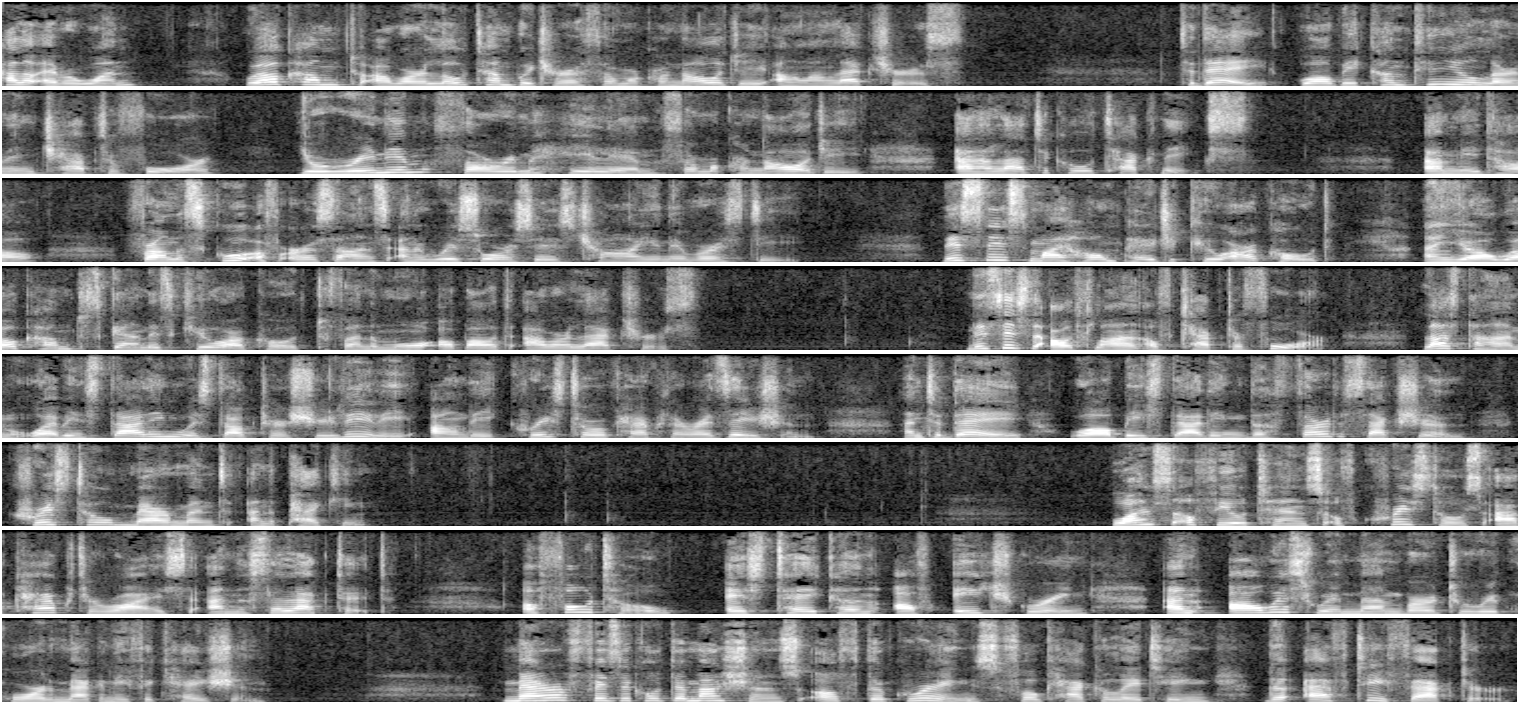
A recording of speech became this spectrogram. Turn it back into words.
Hello everyone. Welcome to our low temperature thermochronology online lectures. Today, we'll be continue learning chapter 4, Uranium, Thorium, Helium Thermochronology Analytical Techniques. I'm Nita from the School of Earth Science and Resources, China University. This is my homepage QR code, and you are welcome to scan this QR code to find more about our lectures. This is the outline of Chapter 4. Last time, we've been studying with Dr. Xu Lili on the crystal characterization, and today we'll be studying the third section, crystal measurement and packing. Once a few tons of crystals are characterized and selected, a photo is taken of each grain and always remember to record magnification. Measure physical dimensions of the grains for calculating the FT factor.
